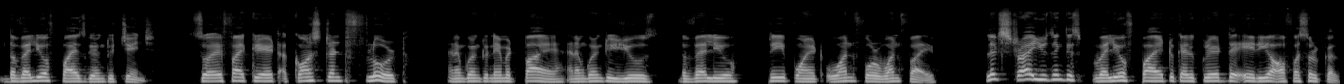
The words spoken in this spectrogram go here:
the value of pi is going to change. So if I create a constant float and I'm going to name it pi and I'm going to use the value 3.1415, let's try using this value of pi to calculate the area of a circle.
